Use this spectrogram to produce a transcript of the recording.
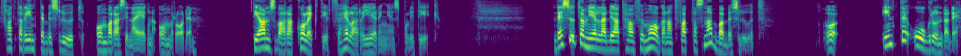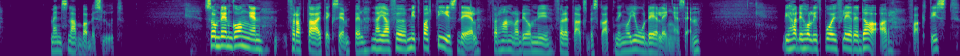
fattar inte beslut om bara sina egna områden. De ansvarar kollektivt för hela regeringens politik. Dessutom gäller det att ha förmågan att fatta snabba beslut. Och inte ogrundade, men snabba beslut. Som den gången, för att ta ett exempel, när jag för mitt partis del förhandlade om ny företagsbeskattning och gjorde det länge sedan. Vi hade hållit på i flera dagar faktiskt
